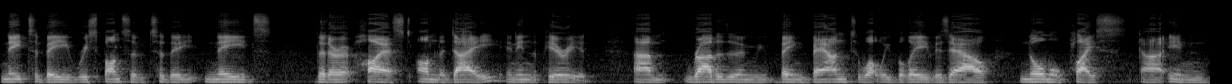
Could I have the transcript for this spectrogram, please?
need to be responsive to the needs that are highest on the day and in the period, um, rather than being bound to what we believe is our normal place uh, in,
